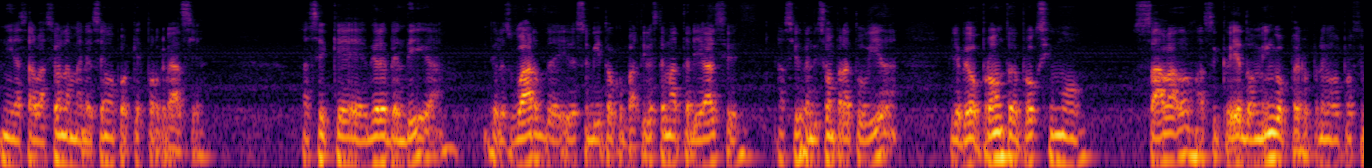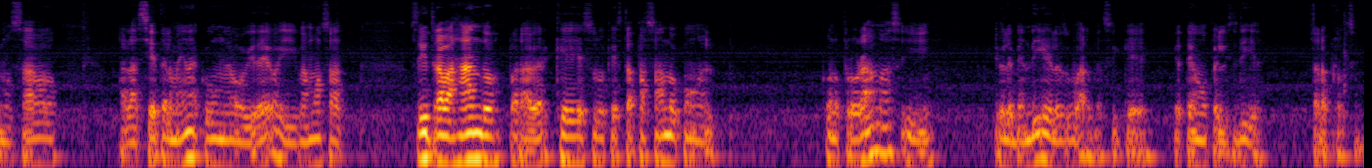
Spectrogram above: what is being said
ni la salvación la merecemos porque es por gracia. Así que Dios les bendiga, Dios les guarde y les invito a compartir este material si ha sido bendición para tu vida. Y les veo pronto el próximo sábado, así que hoy es domingo, pero primero el próximo sábado a las 7 de la mañana con un nuevo video y vamos a seguir trabajando para ver qué es lo que está pasando con, el, con los programas y Dios les bendiga y les guarde. Así que que tengan un feliz día. Hasta la próxima.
